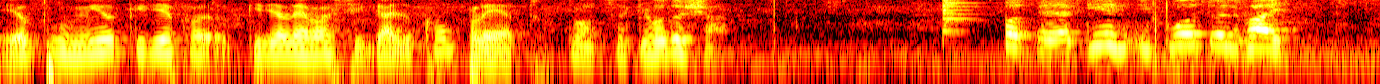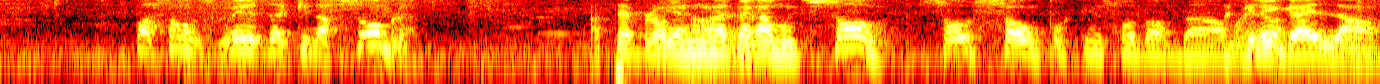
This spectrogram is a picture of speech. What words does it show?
Eu, por mim, eu queria, eu queria levar esse galho completo. Pronto, isso aqui eu vou deixar. É aqui, enquanto ele vai passar uns meses aqui na sombra, Até e brotar. ele não vai né? pegar muito sol, só o sol um pouquinho só da, da manhã, Aquele galho lá, ó.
